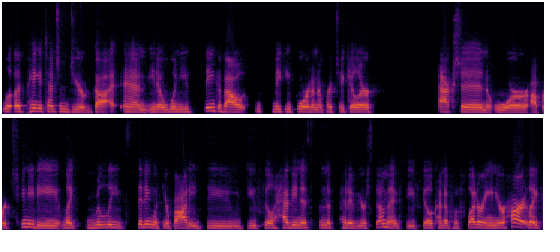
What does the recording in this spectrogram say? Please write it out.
like paying attention to your gut and you know when you think about making forward on a particular action or opportunity like really sitting with your body do you do you feel heaviness in the pit of your stomach? Do you feel kind of a fluttering in your heart? Like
